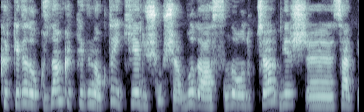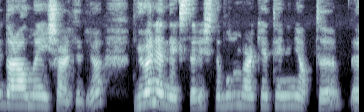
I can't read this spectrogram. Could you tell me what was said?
47.9'dan 47.2'ye düşmüş. Yani bu da aslında oldukça bir e, sert bir daralmaya işaret ediyor. Güven endeksleri işte Bloomberg HT'nin yaptığı, e,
